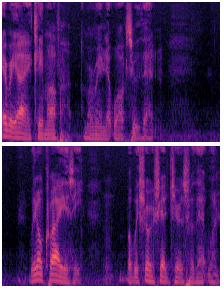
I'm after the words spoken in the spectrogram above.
Every eye came off a Marine that walked through that. We don't cry easy, but we sure shed tears for that one.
